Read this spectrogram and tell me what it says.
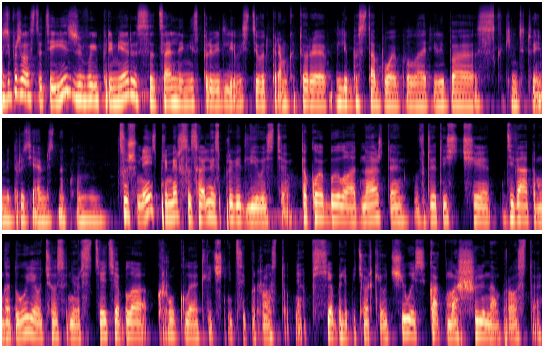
Скажи, пожалуйста, у тебя есть живые примеры социальной несправедливости, вот прям, которая либо с тобой была, либо с какими-то твоими друзьями, знакомыми? Слушай, у меня есть пример социальной справедливости. Такое было однажды, в 2009 году. Я училась в университете, я была круглой отличницей просто. У меня все были пятерки, училась как машина просто.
